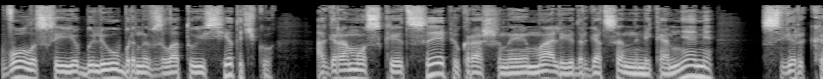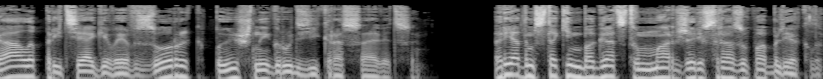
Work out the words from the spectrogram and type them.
Волосы ее были убраны в золотую сеточку, а громоздкая цепь, украшенная эмалью и драгоценными камнями, сверкала, притягивая взоры к пышной груди красавицы. Рядом с таким богатством Марджери сразу поблекла,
